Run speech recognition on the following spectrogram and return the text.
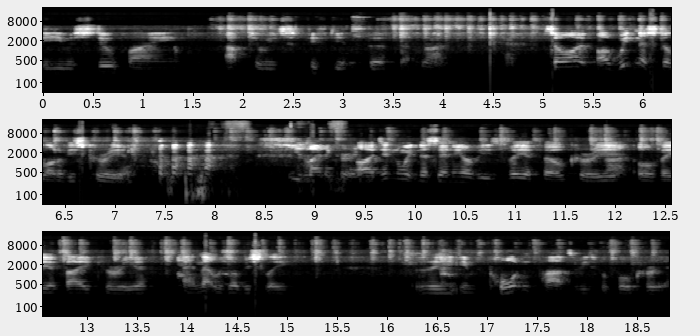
he was still playing up to his 50th birthday. Right. So I, I witnessed a lot of his career. Your later career. I didn't witness any of his VFL career or VFA career, and that was obviously the important parts of his football career.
